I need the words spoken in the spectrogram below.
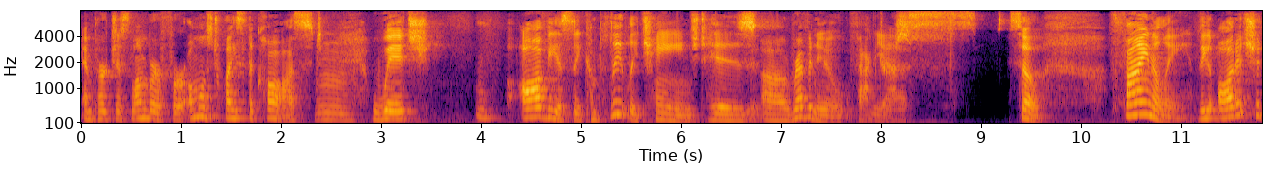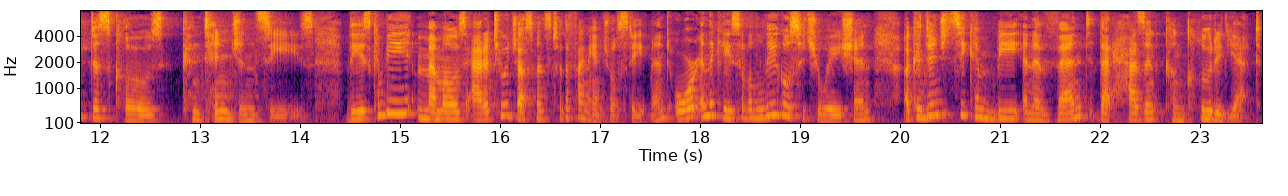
and purchase lumber for almost twice the cost mm. which obviously completely changed his uh, revenue factors yes. so Finally, the audit should disclose contingencies. These can be memos added to adjustments to the financial statement, or in the case of a legal situation, a contingency can be an event that hasn't concluded yet.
